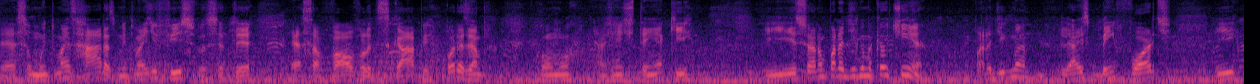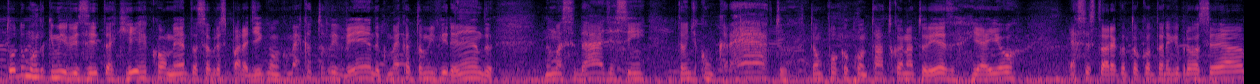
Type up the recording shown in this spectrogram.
é, são muito mais raras, muito mais difícil você ter essa válvula de escape, por exemplo, como a gente tem aqui. E isso era um paradigma que eu tinha, um paradigma, aliás, bem forte e todo mundo que me visita aqui comenta sobre esse paradigma, como é que eu estou vivendo, como é que eu estou me virando numa cidade assim, tão de concreto, tão pouco contato com a natureza. E aí eu essa história que eu estou contando aqui para você é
